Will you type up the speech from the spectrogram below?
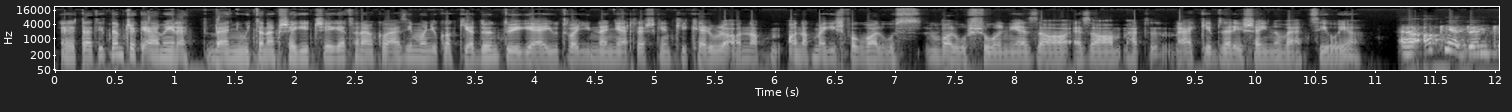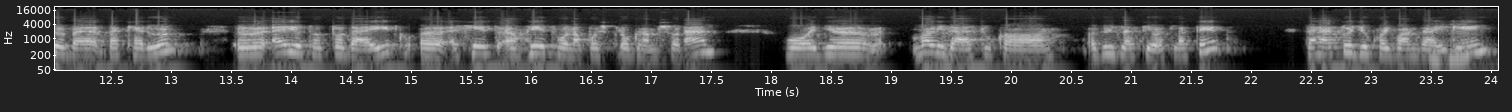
Tehát itt nem csak elméletben nyújtanak segítséget, hanem kvázi mondjuk, aki a döntőig eljut, vagy innen nyertesként kikerül, annak, annak meg is fog valós, valósulni ez a, ez a hát elképzelése, innovációja. Aki a döntőbe bekerül, eljutott odáig egy hét, a hét hónapos program során, hogy validáltuk a, az üzleti ötletét, tehát tudjuk, hogy van rá uh-huh. igény.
